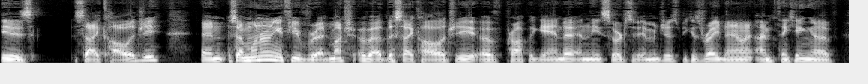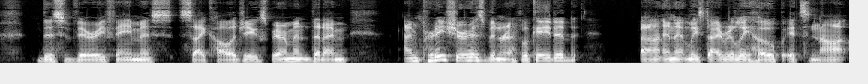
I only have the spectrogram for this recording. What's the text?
is psychology. And so I'm wondering if you've read much about the psychology of propaganda and these sorts of images, because right now I'm thinking of this very famous psychology experiment that I'm I'm pretty sure has been replicated. Uh, and at least I really hope it's not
